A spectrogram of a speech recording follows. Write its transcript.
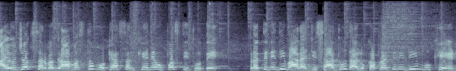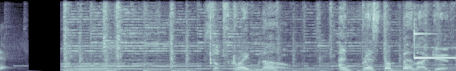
आयोजक सर्व ग्रामस्थ मोठ्या संख्येने उपस्थित होते प्रतिनिधी बालाजी साधू तालुका प्रतिनिधी Mukhed subscribe now and press the bell icon.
